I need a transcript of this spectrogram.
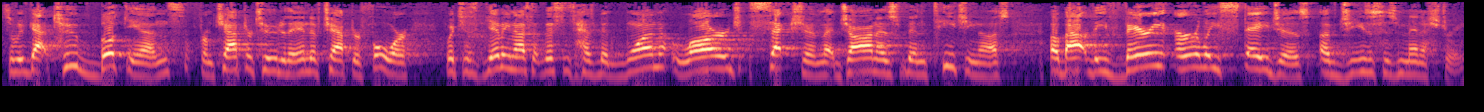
So we've got two bookends from chapter two to the end of chapter four, which is giving us that this is, has been one large section that John has been teaching us about the very early stages of Jesus' ministry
